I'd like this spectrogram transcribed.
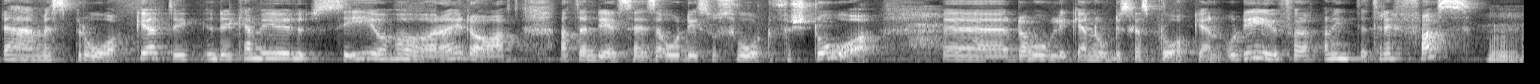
det här med språket. Det, det kan vi ju se och höra idag att, att en del säger att det är så svårt att förstå eh, de olika nordiska språken. Och det är ju för att man inte träffas mm.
